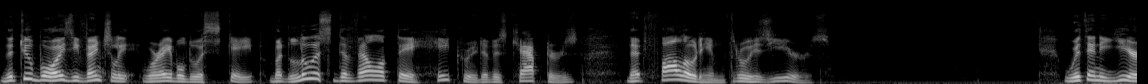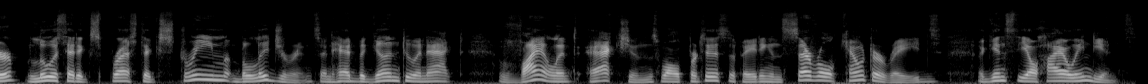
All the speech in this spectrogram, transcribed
The two boys eventually were able to escape, but Lewis developed a hatred of his captors that followed him through his years. Within a year, Lewis had expressed extreme belligerence and had begun to enact violent actions while participating in several counter raids against the Ohio Indians.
